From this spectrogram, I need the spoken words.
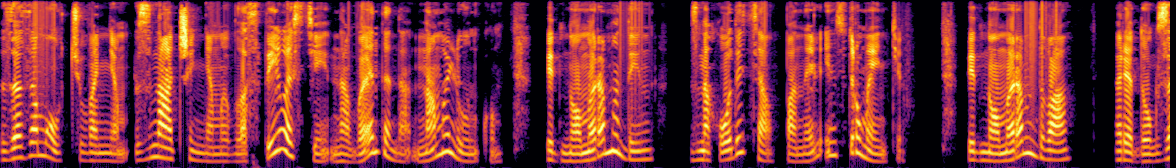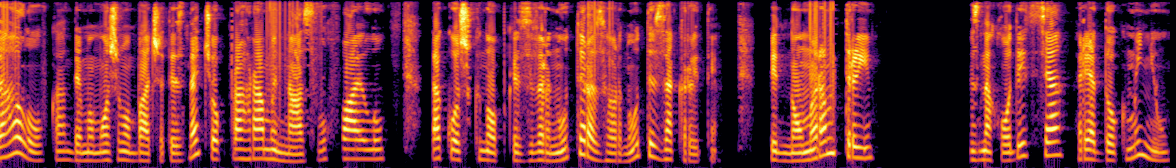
за замовчуванням значеннями властивостей наведена на малюнку. Під номером 1 знаходиться панель інструментів. Під номером 2 рядок заголовка, де ми можемо бачити значок програми, назву файлу, також кнопки Звернути, розгорнути, закрити. Під номером 3 знаходиться рядок меню.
